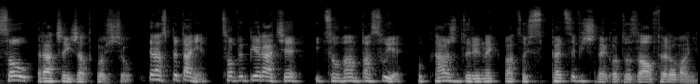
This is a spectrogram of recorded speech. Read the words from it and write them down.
są raczej rzadkością. I teraz pytanie, co wybieracie i co wam pasuje? Bo każdy rynek ma coś specyficznego do zaoferowania.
